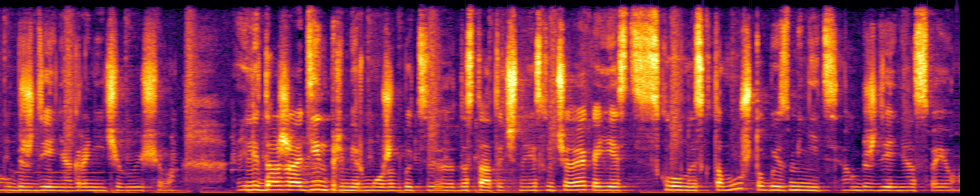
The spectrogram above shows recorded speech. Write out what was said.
убеждение ограничивающего. Или даже один пример может быть э, достаточно, если у человека есть склонность к тому, чтобы изменить убеждение свое.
